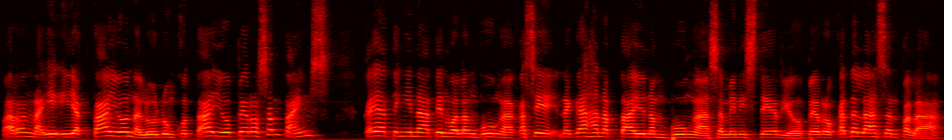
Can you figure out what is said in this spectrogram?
Parang naiiyak tayo, nalulungkot tayo, pero sometimes kaya tingin natin walang bunga kasi naghahanap tayo ng bunga sa ministeryo pero kadalasan pala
